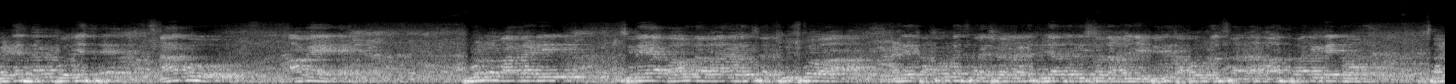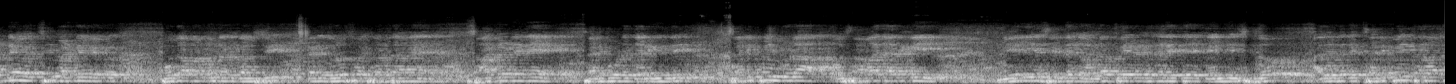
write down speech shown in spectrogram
పెట్టేసారి ఫోన్ చేస్తే నాకు ఆమె ఫోన్లో మాట్లాడి చిన్నయ్య బాగున్నావా? అని ఒకసారి చూసుకోవా అంటే తప్పకుండా సార్ లక్ష్మణ్ గారు సుజాత తీసుకుందామని చెప్పింది తప్పకుండా సార్. వాస్తవానికి నేను సండే వచ్చి మండే పోదాం అనుకున్నాను కలిసి కానీ దురదృష్టవశాత్తు ఆమె సాటర్డేనే చనిపోవడం జరిగింది. చనిపోయి కూడా ఓ సమాజానికి మేలు చేసే విధంగా ఉన్న ప్రేరకంగా అయితే మేలు చేసిందో అదేవిధంగా చనిపోయిన తర్వాత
